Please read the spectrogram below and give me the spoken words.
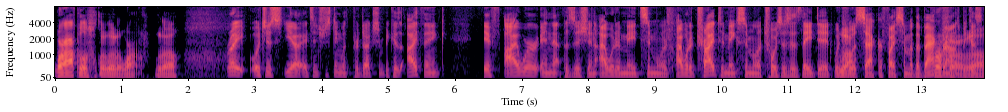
miraculously, they made it work, you know. Right, which is yeah, it's interesting with production because I think if I were in that position, I would have made similar. I would have tried to make similar choices as they did, which Yeah. was sacrifice some of the backgrounds sure, because yeah.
